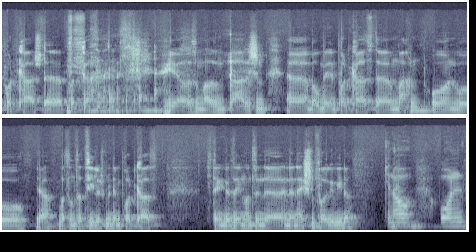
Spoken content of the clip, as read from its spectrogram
Podcast, äh, Podcast hier aus dem, aus dem Badischen, äh, warum wir den Podcast äh, machen und wo, ja, was unser Ziel ist mit dem Podcast. Ich denke, wir sehen uns in der, in der nächsten Folge wieder. Genau. Und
